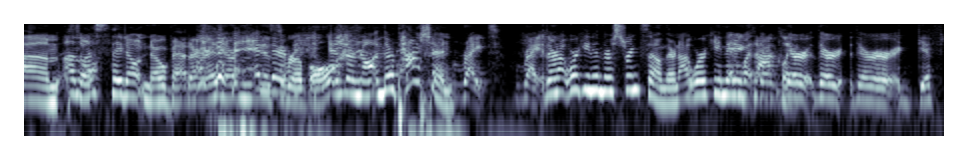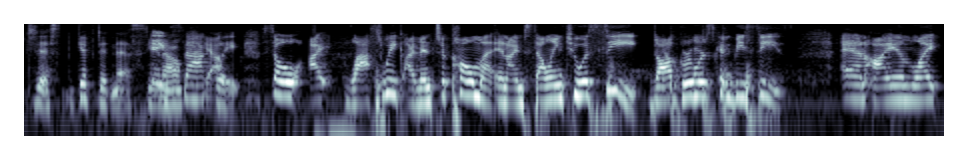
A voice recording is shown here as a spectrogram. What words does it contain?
Um, Unless so, they don't know better and they're and they're- miserable. and they're not in their passion. Right, right. They're not working in their strength zone. They're not working in Exactly. what their their their giftedness, giftedness. You know? Exactly. So I last week I'm in Tacoma and I'm selling to a C. Dog groomers can be C's. And I am like,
